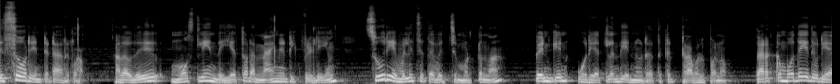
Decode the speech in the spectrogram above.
டிஸ்ஓரியன்டாக இருக்கலாம். அதாவது மோஸ்ட்லி இந்த எத்தோட மேக்னெட்டிக் ஃபீல்டையும் சூரிய வெளிச்சத்தை வச்சு மட்டும்தான் பெண்கின் ஒரு இடத்துலேருந்து இன்னொரு இடத்துக்கு ட்ராவல் பண்ணும். பிறக்கும்போதே இதோடைய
